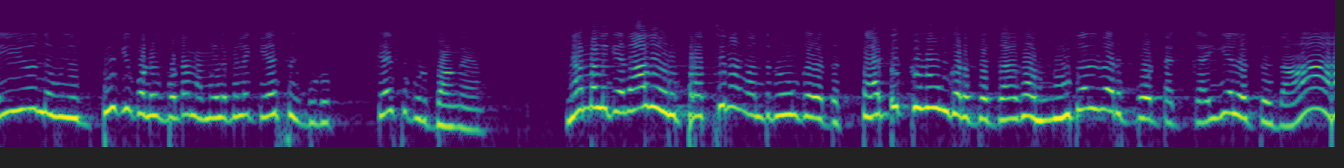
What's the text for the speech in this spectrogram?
ஐயோ இந்த தூக்கி கொண்டு போட்டால் போட்டா நம்மள மேல கேஸு கொடு கேஸு கொடுப்பாங்க. நம்மளுக்கு ஏதாவது ஒரு பிரச்சனை வந்துடணுங்கிறத தடுக்கணுங்கிறதுக்காக முதல்வர் போட்ட கையெழுத்து தான்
